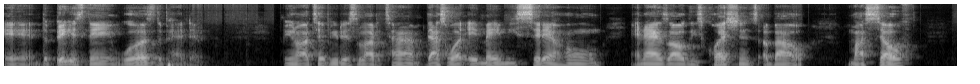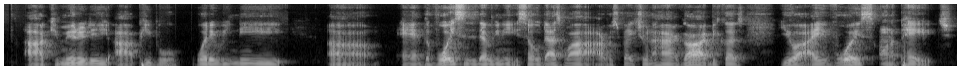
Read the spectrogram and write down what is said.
and the biggest thing was the pandemic. You know, I tell you this a lot of time. That's what it made me sit at home and ask all these questions about myself, our community, our people. What do we need? Uh, and the voices that we need. So that's why I respect you in a higher guard because you are a voice on a page.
